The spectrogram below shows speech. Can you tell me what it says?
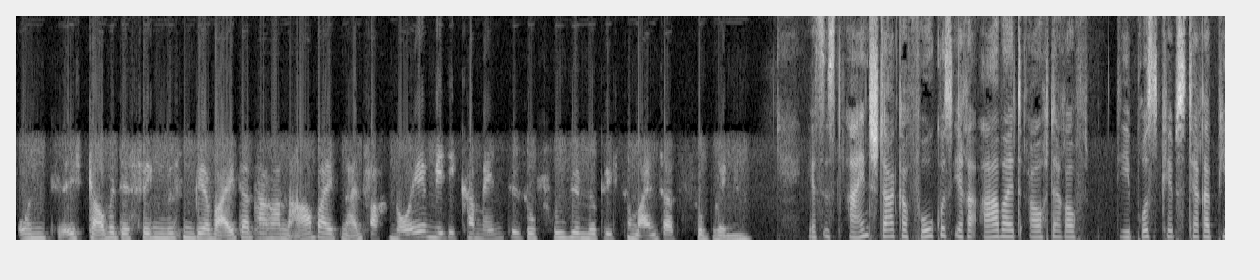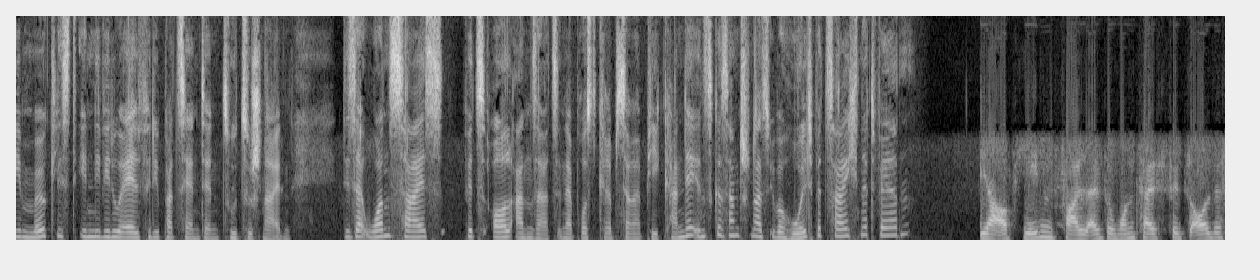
Und ich glaube, deswegen müssen wir weiter daran arbeiten, einfach neue Medikamente so früh wie möglich zum Einsatz zu bringen. Jetzt ist ein starker Fokus Ihrer Arbeit auch darauf, die Brustkrebstherapie möglichst individuell für die Patientin zuzuschneiden. Dieser One-Size-Fits-All-Ansatz in der Brustkrebstherapie, kann der insgesamt schon als überholt bezeichnet werden? Ja, auf jeden Fall. Also One Size Fits All, das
